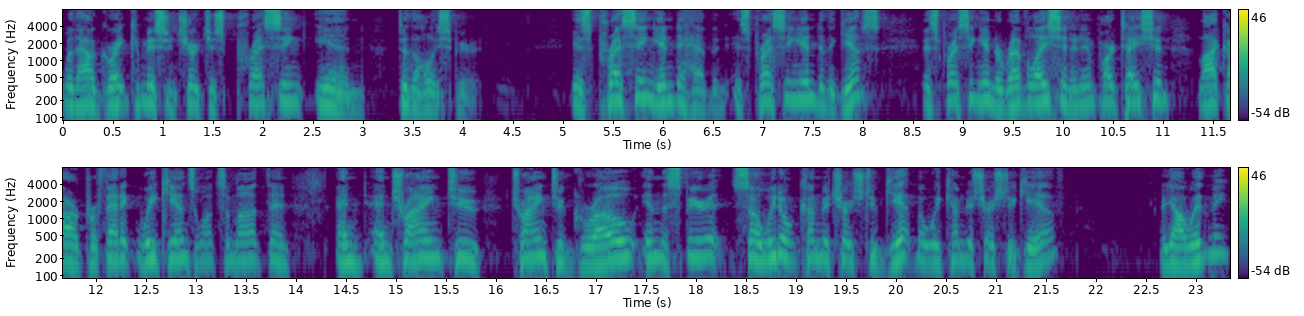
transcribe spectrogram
with how Great Commission Church is pressing in to the Holy Spirit, is pressing into heaven, is pressing into the gifts, is pressing into revelation and impartation, like our prophetic weekends once a month, and and and trying to trying to grow in the Spirit. So we don't come to church to get, but we come to church to give. Are y'all with me?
